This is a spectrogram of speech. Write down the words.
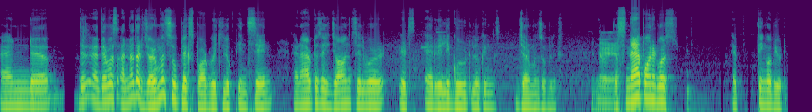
And uh, there, uh, there was another German suplex spot which looked insane. And I have to say, John Silver, it's a really good looking German suplex. No, yeah. The snap on it was a thing of beauty.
